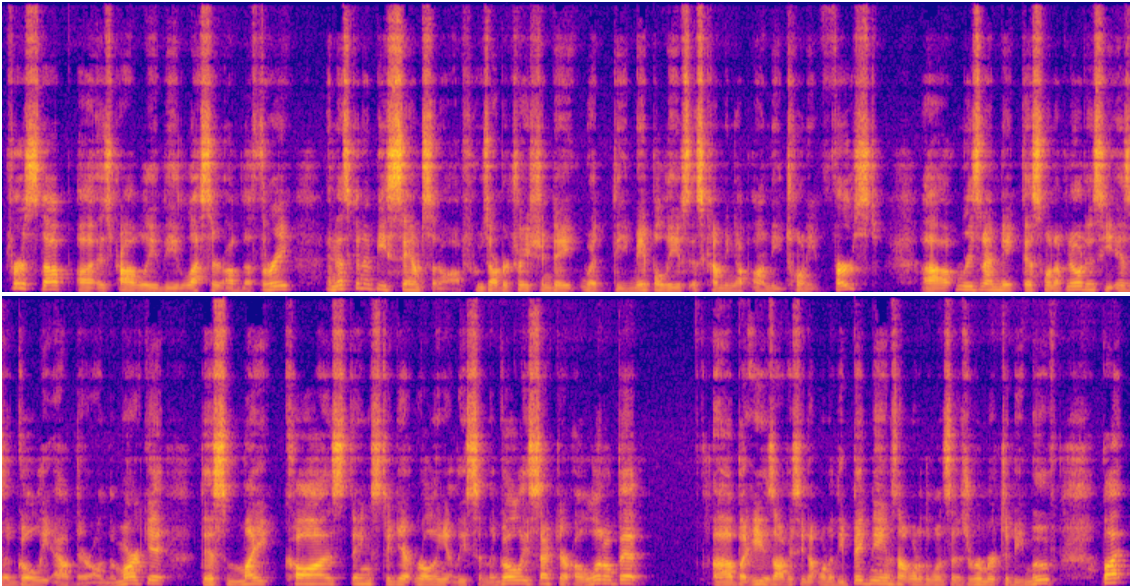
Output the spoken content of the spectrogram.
First up uh, is probably the lesser of the three, and that's going to be Samsonov, whose arbitration date with the Maple Leafs is coming up on the 21st. Uh, reason I make this one of note is he is a goalie out there on the market. This might cause things to get rolling, at least in the goalie sector, a little bit. Uh, but he is obviously not one of the big names, not one of the ones that is rumored to be moved. But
